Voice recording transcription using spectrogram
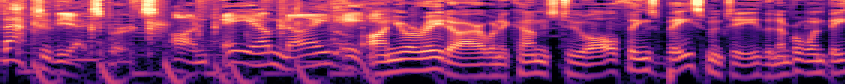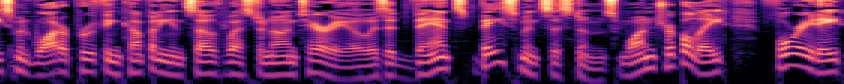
back to the experts on AM 980. On your radar, when it comes to all things basementy, the number one basement waterproofing company in southwestern Ontario is Advanced Basement Systems, 1 488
